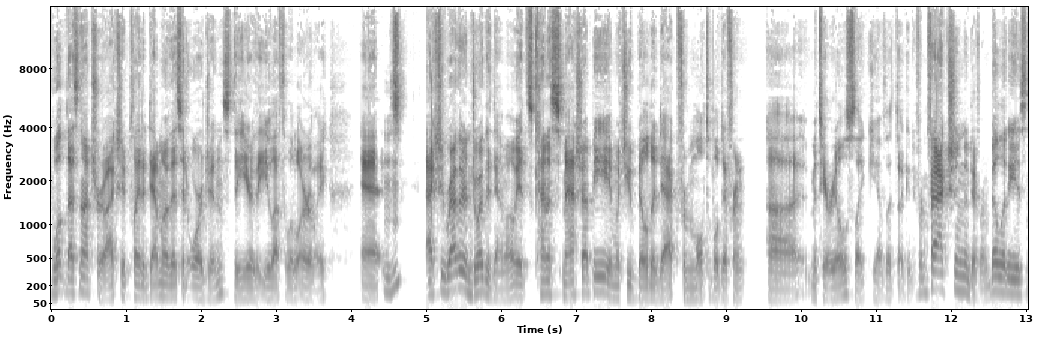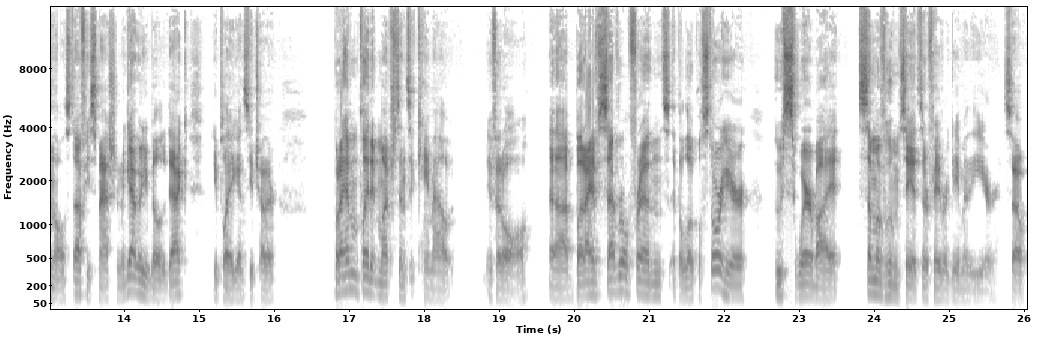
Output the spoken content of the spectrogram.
well that's not true. I actually played a demo of this at origins the year that you left a little early. And mm-hmm. actually rather enjoyed the demo. It's kind of smash uppy in which you build a deck from multiple different uh, materials. Like you have like a different faction and different abilities and all the stuff. You smash them together, you build a deck, you play against each other. But I haven't played it much since it came out, if at all. Uh, but I have several friends at the local store here who swear by it. Some of whom say it's their favorite game of the year. So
